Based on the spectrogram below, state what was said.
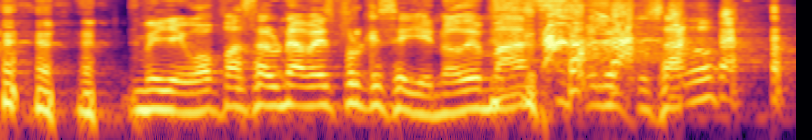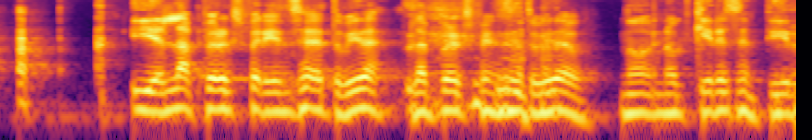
me llegó a pasar una vez porque se llenó de más el excusado y es la peor experiencia de tu vida. La peor experiencia de tu vida. No, no quieres sentir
